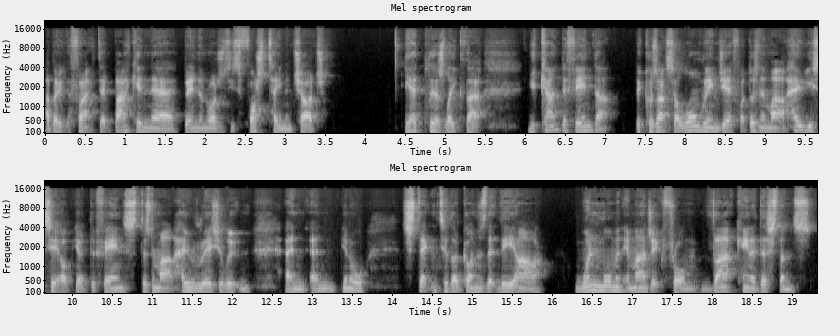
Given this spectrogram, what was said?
about the fact that back in uh, Brendan Rodgers' first time in charge, he had players like that. You can't defend that because that's a long range effort. Doesn't matter how you set up your defence, doesn't matter how resolute and, and, and you know, sticking to their guns that they are. One moment of magic from that kind of distance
